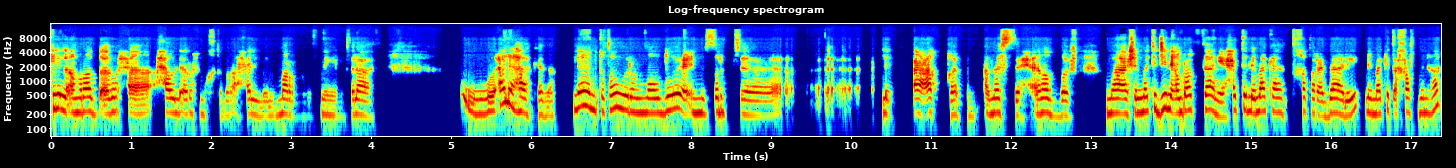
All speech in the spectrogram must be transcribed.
كل الأمراض أروح أحاول أروح مختبر أحلل مرة اثنين ثلاث وعلى هكذا. لين تطور الموضوع إني صرت آه أعقم أمسح أنظف ما عشان ما تجيني أمراض ثانية. حتى اللي ما كانت خطر على بالي اللي ما كنت أخاف منها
